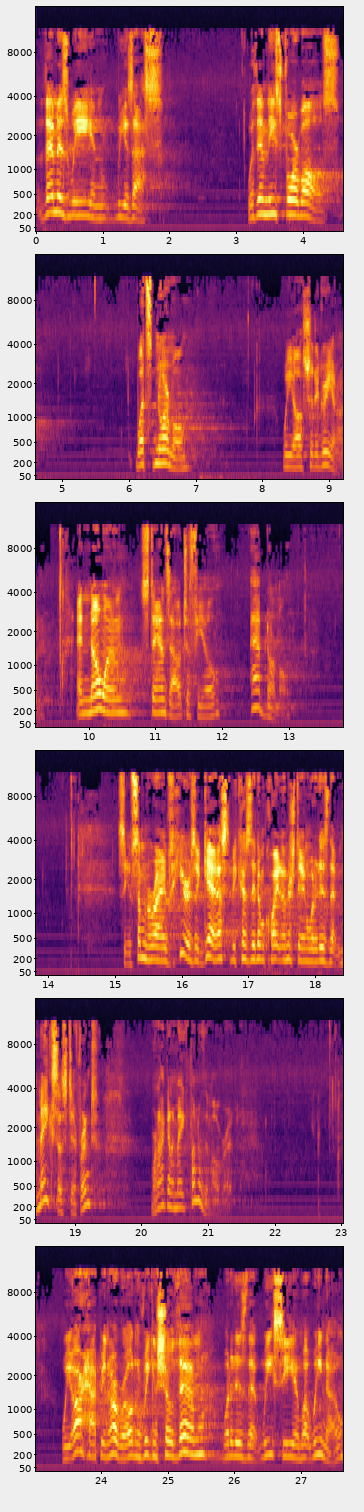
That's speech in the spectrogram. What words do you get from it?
them as we and we as us. Within these four walls, what's normal, we all should agree on. And no one stands out to feel abnormal. See, if someone arrives here as a guest because they don't quite understand what it is that makes us different, we're not going to make fun of them over it. We are happy in our world, and if we can show them what it is that we see and what we know,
